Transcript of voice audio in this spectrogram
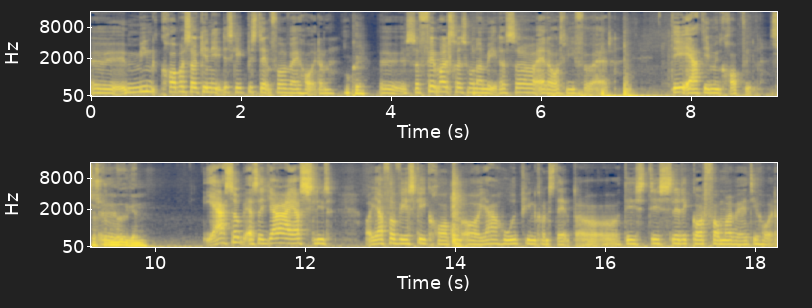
Øh, min krop er så genetisk ikke bestemt for at være i højderne. Okay. Øh, så 5500 meter, så er der også lige før, at det er det, min krop vil. Så skal du Øh. ned igen. Ja, så, altså, jeg er slidt, og jeg får væske i kroppen, og jeg har hovedpine konstant, og, og det, det er slet ikke godt for mig at være i de højder.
